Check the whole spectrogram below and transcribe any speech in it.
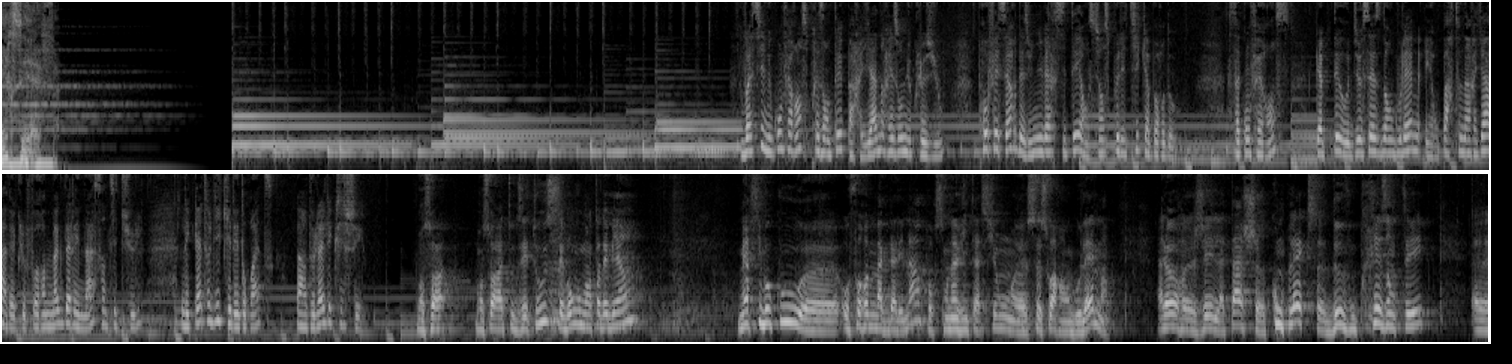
RCF. Voici une conférence présentée par Yann Raison du Closiou, professeur des universités en sciences politiques à Bordeaux. Sa conférence, captée au diocèse d'Angoulême et en partenariat avec le Forum Magdalena, s'intitule Les catholiques et les droites, par-delà les clichés. Bonsoir, bonsoir à toutes et tous. C'est bon, vous m'entendez bien? Merci beaucoup euh, au Forum Magdalena pour son invitation euh, ce soir à Angoulême. Alors, euh, j'ai la tâche complexe de vous présenter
